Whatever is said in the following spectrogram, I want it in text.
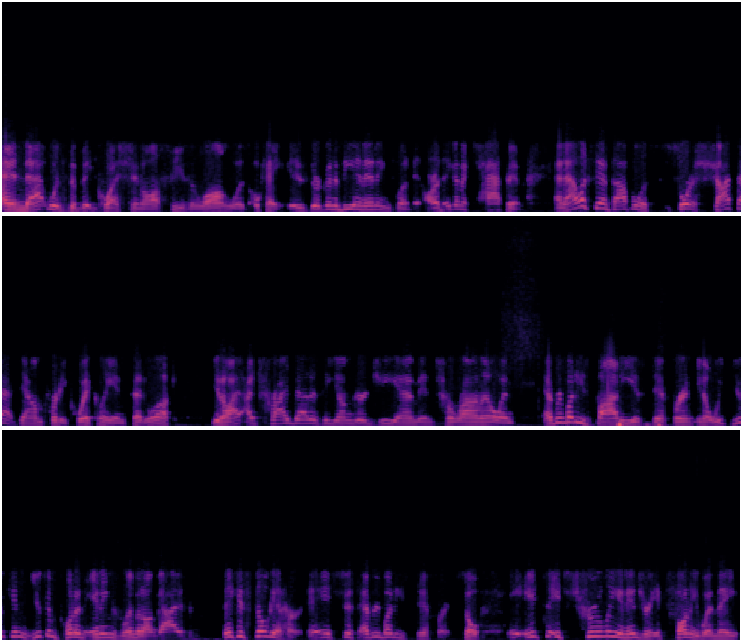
And that was the big question all season long was, okay, is there going to be an innings limit? Are they going to cap him? And Alex Anthopoulos sort of shot that down pretty quickly and said, look, you know, I, I tried that as a younger GM in Toronto, and everybody's body is different. You know, we, you can you can put an innings limit on guys, and they can still get hurt. It's just everybody's different. So it's it's truly an injury. It's funny when they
